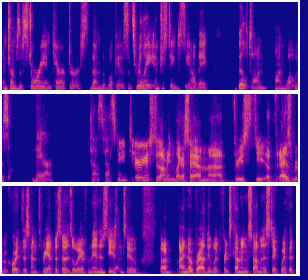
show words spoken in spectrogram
in terms of story and characters than the book is. It's really interesting to see how they built on on what was there. That was fascinating Be curious to, i mean like i say i'm uh, three as we record this i'm three episodes away from the end of season two but I'm, i know bradley whitford's coming so i'm going to stick with it.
